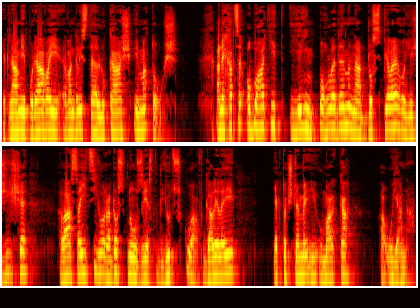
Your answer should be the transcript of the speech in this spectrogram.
jak nám ji podávají evangelisté Lukáš i Matouš, a nechat se obohatit jejím pohledem na dospělého Ježíše hlásajícího radostnou zvěst v Judsku a v Galileji, jak to čteme i u Marka a u Jana.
